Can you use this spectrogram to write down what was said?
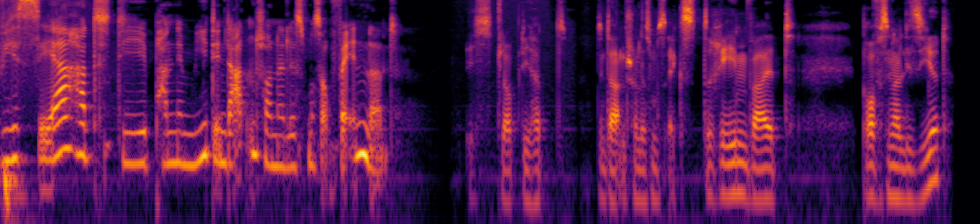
Wie sehr hat die Pandemie den Datenjournalismus auch verändert? Ich glaube, die hat den Datenjournalismus extrem weit professionalisiert.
